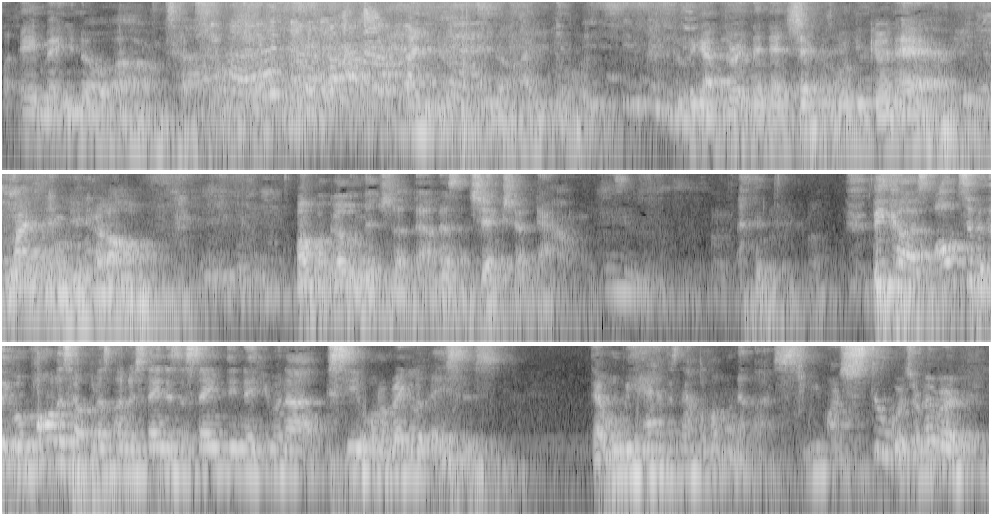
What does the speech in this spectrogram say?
like, hey man, you know, um, how you doing? You know, how you doing? Because they got threatened that that check was to be cut in half. The was to get cut off. Bumper government shutdown. That's a check shutdown. because ultimately, what Paul is helping us understand is the same thing that you and I see on a regular basis. That what we have does not belong to us. We are stewards. Remember,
